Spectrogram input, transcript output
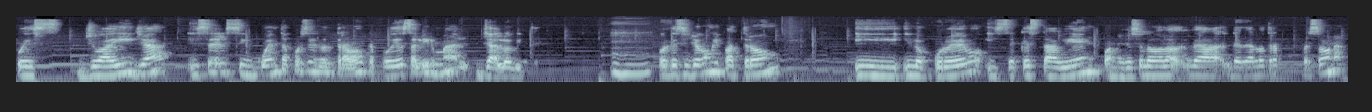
pues yo ahí ya hice el 50% del trabajo que podía salir mal, ya lo evité. Porque si yo hago mi patrón y, lo pruebo y sé que está bien, cuando yo se lo le dé a la otra persona,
